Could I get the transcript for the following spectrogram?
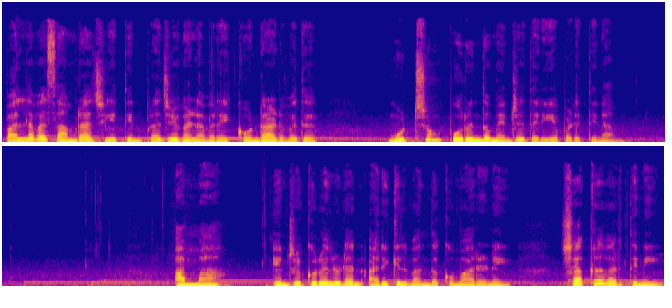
பல்லவ சாம்ராஜ்யத்தின் பிரஜைகள் அவரை கொண்டாடுவது முற்றும் பொருந்தும் என்று தெரியப்படுத்தினான். அம்மா என்ற குரலுடன் அருகில் வந்த குமாரனை சக்கரவர்த்தினி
